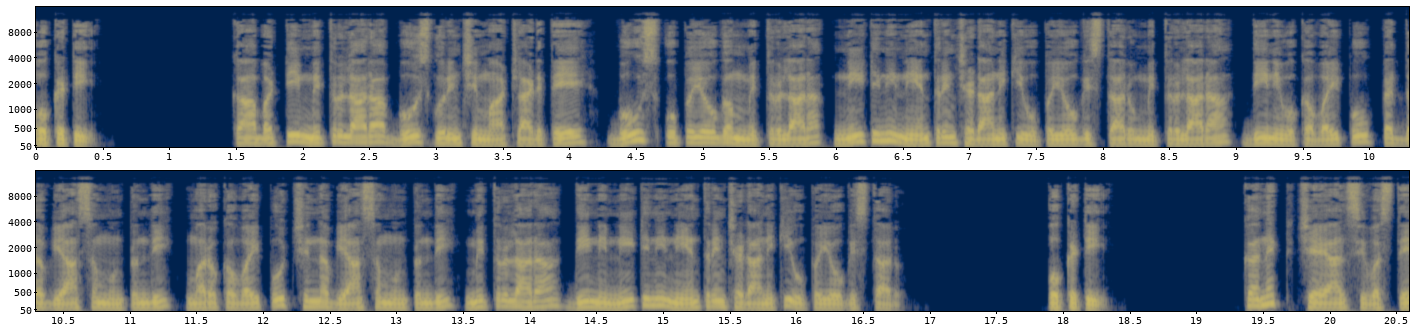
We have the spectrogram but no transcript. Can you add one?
ఒకటి. కాబట్టి మిత్రులారా బూస్ గురించి మాట్లాడితే బూస్ ఉపయోగం మిత్రులారా నీటిని నియంత్రించడానికి ఉపయోగిస్తారు మిత్రులారా దీని ఒక వైపు పెద్ద వ్యాసం ఉంటుంది మరొక వైపు చిన్న వ్యాసం ఉంటుంది మిత్రులారా దీన్ని నీటిని నియంత్రించడానికి ఉపయోగిస్తారు. ఒకటి. కనెక్ట్ చేయాల్సి వస్తే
